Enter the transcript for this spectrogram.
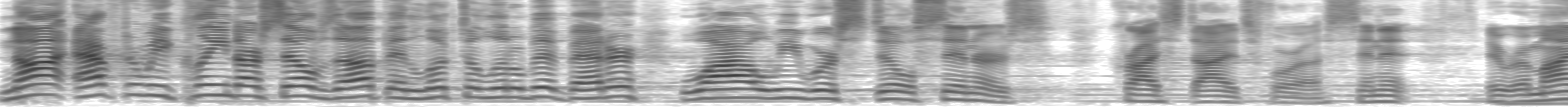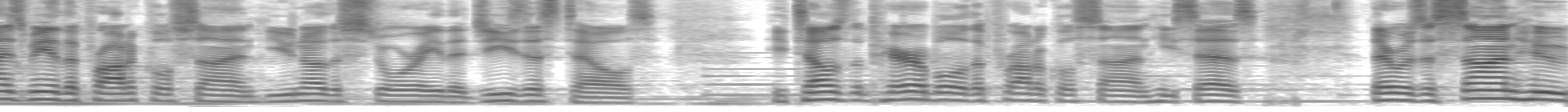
Not after we cleaned ourselves up and looked a little bit better, while we were still sinners, Christ died for us. And it, it reminds me of the prodigal son. You know the story that Jesus tells. He tells the parable of the prodigal son. He says, There was a son who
